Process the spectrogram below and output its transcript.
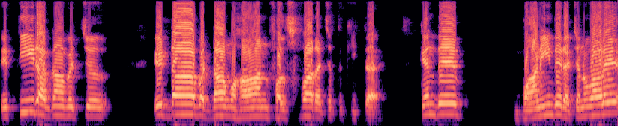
ਤੇ 30 ਰਾਗਾਂ ਵਿੱਚ ਏਡਾ ਵੱਡਾ ਮਹਾਨ ਫਲਸਫਾ ਰਚਿਤ ਕੀਤਾ ਹੈ। ਕਹਿੰਦੇ, ਬਾਣੀ ਦੇ ਰਚਨ ਵਾਲੇ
